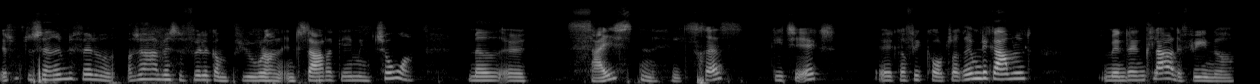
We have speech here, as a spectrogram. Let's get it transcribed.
Jeg synes, det ser rimelig fedt ud. Og så har vi selvfølgelig computeren en Starter Gaming 2 med øh, 1650 GTX øh, grafikkort. Så rimelig gammelt, men den klarer det finere.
